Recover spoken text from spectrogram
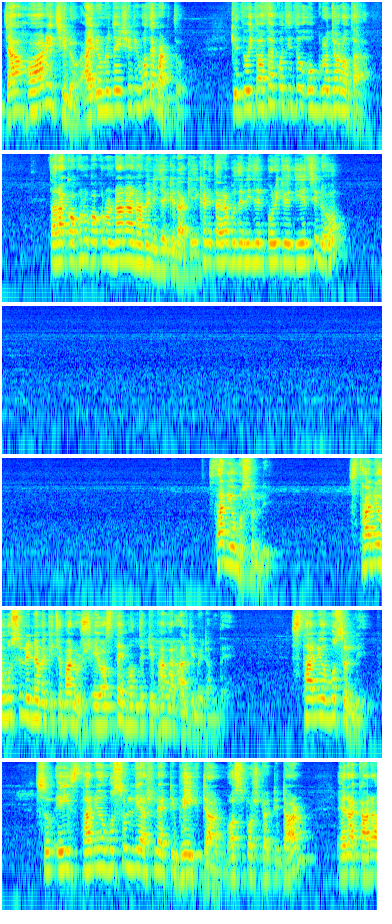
যা হওয়ারই ছিল, আইন অনুযায়ী সেটি হতে পারত। কিন্তু ওই তথাকথিত উগ্র জনতা, তারা কখনো কখনো নানা নামে নিজেকে ডাকে। এখানে তারা বোধহয় নিজের পরিচয় দিয়েছিল। স্থানীয় মুসল্লি। স্থানীয় মুসল্লির নামে কিছু মানুষ এই অস্থায়ী মন্দিরটি ভাঙার আলটিমেটাম দেয়। স্থানীয় মুসল্লি সো এই স্থানীয় মুসল্লি আসলে একটি ভেইক টার্ম অস্পষ্ট একটি টার্ম এরা কারা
